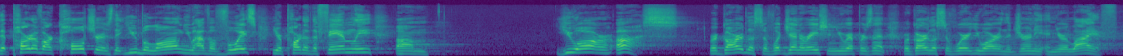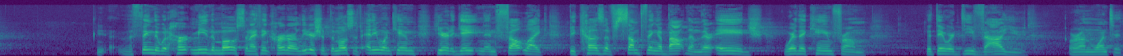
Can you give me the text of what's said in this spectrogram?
that part of our culture is that you belong, you have a voice, you're part of the family. Um, you are us, regardless of what generation you represent, regardless of where you are in the journey in your life the thing that would hurt me the most, and I think hurt our leadership the most, if anyone came here to Gayton and felt like because of something about them, their age, where they came from, that they were devalued or unwanted.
